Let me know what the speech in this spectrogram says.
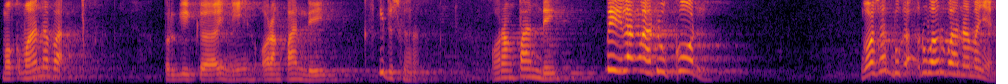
Mau ke mana Pak? Pergi ke ini orang pandai. Gitu sekarang. Orang pandai. Bilanglah dukun. Gak usah buka rubah-rubah namanya.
